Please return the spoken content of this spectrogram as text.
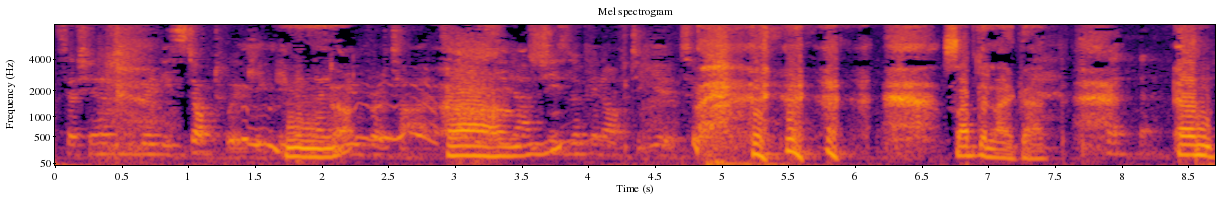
So she hasn't really stopped working, even though you've retired. So Um, now she's looking after you too. something like that. and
